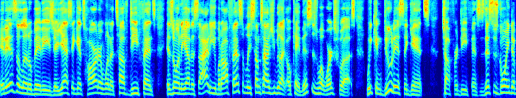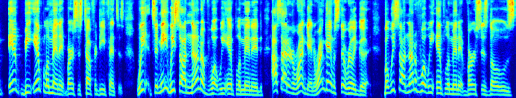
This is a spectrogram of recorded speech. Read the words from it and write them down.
it is a little bit easier. Yes, it gets harder when a tough defense is on the other side of you, but offensively, sometimes you'd be like, okay, this is what works for us. We can do this against tougher defenses. This is going to imp- be implemented versus tougher defenses. We, to me, we saw none of what we implemented outside of the run game. The run game was still really good, but we saw none of what we implemented versus those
